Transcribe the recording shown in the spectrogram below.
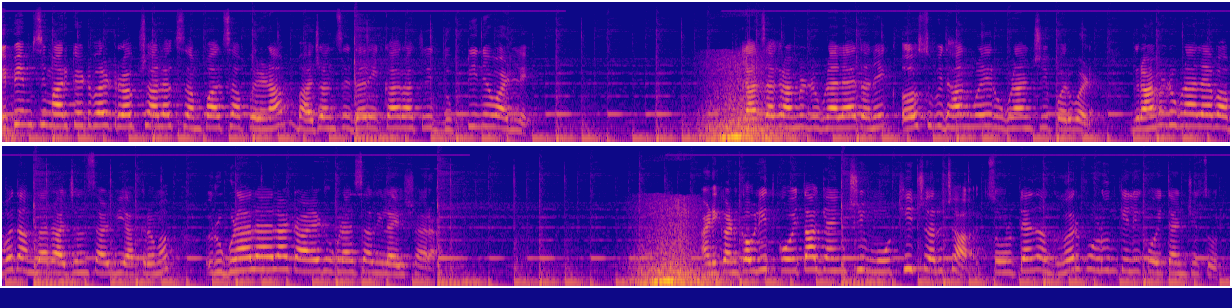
एपीएमसी मार्केटवर ट्रक चालक संपाचा परिणाम. भाज्यांचे दर एका रात्री दुपटीने वाढले. लांजा ग्रामीण रुग्णालयात अनेक असुविधांमुळे रुग्णांची परवड. ग्रामीण रुग्णालयाबाबत आमदार राजन साळवी आक्रमक रुग्णालयाला टाळे ठोकण्याचा दिला इशारा. आणि कणकवलीत कोयता गँगची मोठी चर्चा चोरट्यानं घर फोडून केली कोयत्यांची चोरी.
